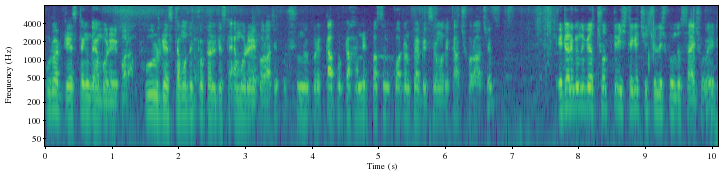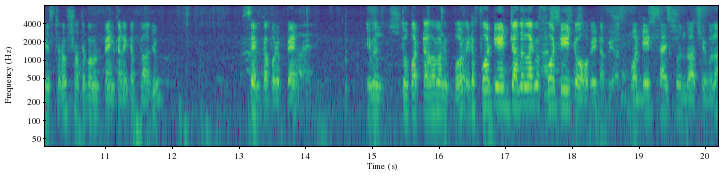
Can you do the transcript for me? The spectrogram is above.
পুরো ড্রেসটা কিন্তু এমব্রয়ডারি করা। ফুল ড্রেসটার মধ্যে টোটাল ড্রেসটা এমব্রয়ডারি করা আছে, খুব সুন্দর করে। কাপড়টা হান্ড্রেড পার্সেন্ট কটন ফ্যাব্রিক্সের মধ্যে কাজ করা আছে। এটার কিন্তু বিয়াস ছত্রিশ থেকে ছিচল্লিশ পর্যন্ত সাইজ হবে এই ড্রেসটারও সাথে পাবেন প্যান্ট কালার একটা প্লাজো। সেম কাপড়ের প্যান্ট। এবং দোপাট্টা হবে অনেক বড়। এটা ফর্টি এইট যাদের লাগবে ফর্টি এইটও হবে এটা বিয়াস ফর্টি এইট সাইজ পর্যন্ত আছে এগুলো।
